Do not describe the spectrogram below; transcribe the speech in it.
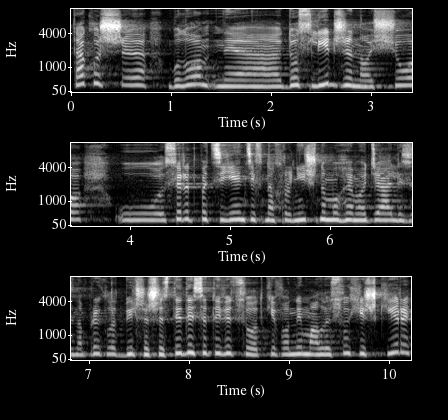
Також е, було е, досліджено, що у серед пацієнтів на хронічному гемодіалізі, наприклад, більше 60% вони мали сухі шкіри,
